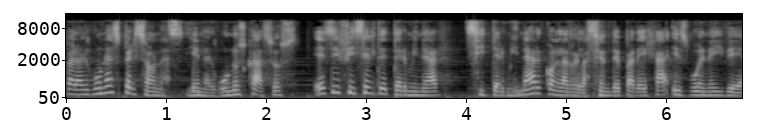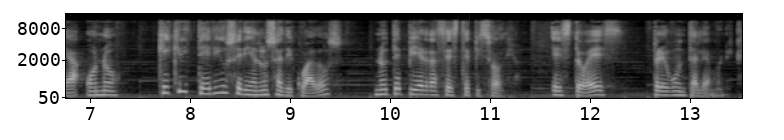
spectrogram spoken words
Para algunas personas y en algunos casos es difícil determinar si terminar con la relación de pareja es buena idea o no. ¿Qué criterios serían los adecuados? No te pierdas este episodio. Esto es, pregúntale a Mónica.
